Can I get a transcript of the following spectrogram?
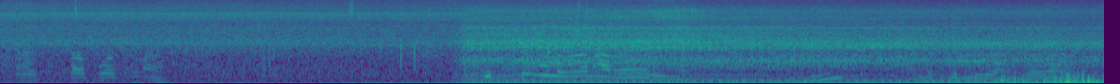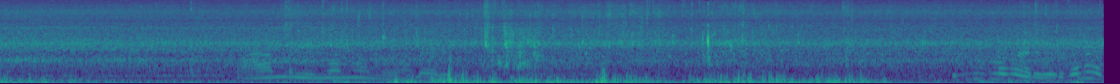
கரெக்டாக போட்டுனா புல்லுக்குள்ளே தான் நிறைய இருக்கு அந்த புல்லு அங்கே தான் ஃபேமிலி எல்லாமே அங்கே தான் இருக்கு புல்லுக்குள்ள தான் இருக்கு தானே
